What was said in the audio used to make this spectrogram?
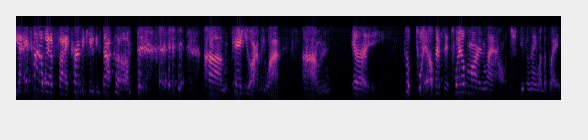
Yeah, it's on our website, kurvykuties.com. um, K U R V Y. Um, uh, twelve. That's it. Twelve Martin Lounge is the name of the place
